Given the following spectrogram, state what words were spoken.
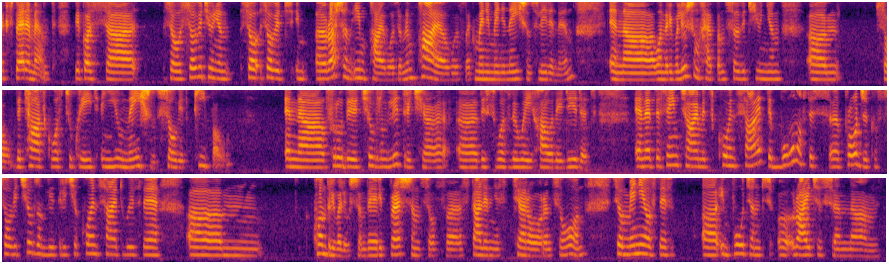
experiment because. Uh, so Soviet Union, so Soviet uh, Russian Empire was an empire with like many many nations living in, and uh, when the revolution happened, Soviet Union, um, so the task was to create a new nation, Soviet people, and uh, through the children literature, uh, this was the way how they did it. And at the same time, it's coincide the born of this uh, project of Soviet children literature coincide with the um, revolution the repressions of uh, Stalinist terror, and so on. So many of the uh, important uh, writers and um,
